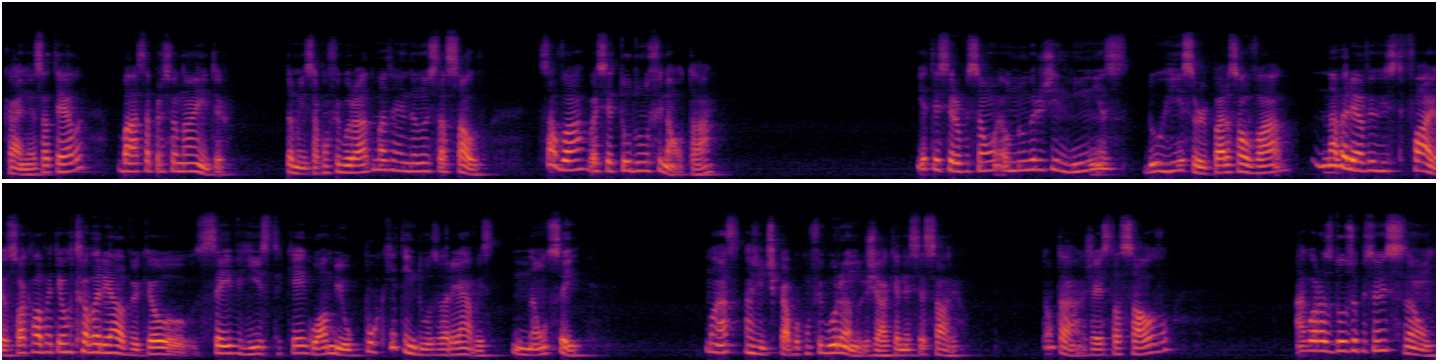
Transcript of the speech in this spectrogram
cai nessa tela, basta pressionar Enter. Também está configurado, mas ainda não está salvo. Salvar vai ser tudo no final, tá? E a terceira opção é o número de linhas do history para salvar na variável histfile, só que ela vai ter outra variável, que é o saveHist, que é igual a 1000. Por que tem duas variáveis? Não sei. Mas a gente acaba configurando, já que é necessário. Então tá, já está salvo. Agora as duas opções são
